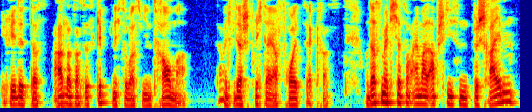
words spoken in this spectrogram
geredet, dass Adler sagt, es gibt nicht sowas wie ein Trauma. Damit widerspricht er ja Freud sehr krass. Und das möchte ich jetzt noch einmal abschließend beschreiben,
